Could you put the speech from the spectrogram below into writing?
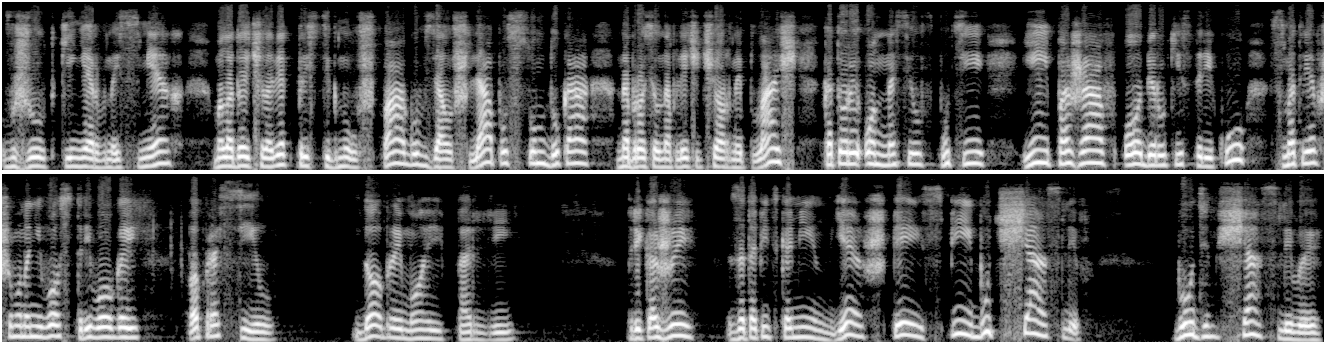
в жуткий нервный смех, молодой человек пристегнул шпагу, взял шляпу с сундука, набросил на плечи черный плащ, который он носил в пути, и, пожав обе руки старику, смотревшему на него с тревогой, попросил «Добрый мой пари, прикажи затопить камин, ешь, пей, спи, будь счастлив». «Будем счастливы»,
